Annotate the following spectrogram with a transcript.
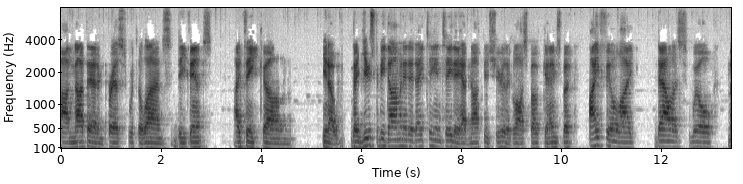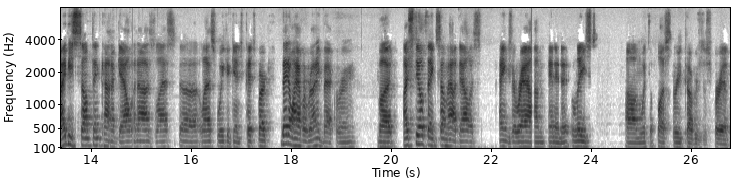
I'm not that impressed with the Lions' defense. I think, um, you know, they used to be dominant at AT&T. They have not this year. They've lost both games, but I feel like Dallas will maybe something kind of galvanized last uh, last week against Pittsburgh. They don't have a running back room, but I still think somehow Dallas hangs around and at least um, with the plus three covers the spread.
